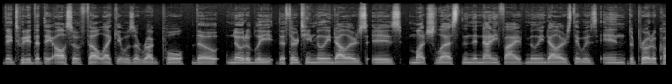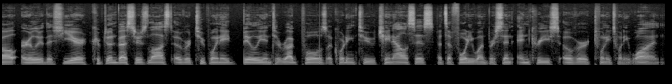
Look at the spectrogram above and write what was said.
They tweeted that they also felt like it was a rug pull, though notably the $13 million is much less than the $95 million that was in the protocol earlier this year. Crypto investors lost over 2.8 billion to rug pulls according to Chainalysis. That's a 41% increase over 2021.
